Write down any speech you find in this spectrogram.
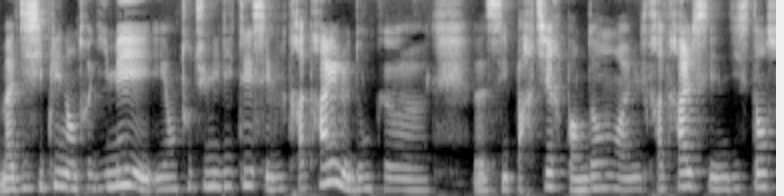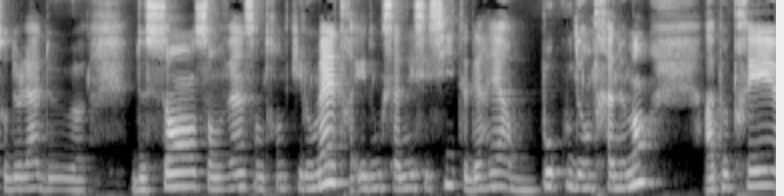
ma discipline entre guillemets et, en toute humilité, c'est l'ultra trail. Donc euh, euh, c'est partir pendant un ultra trail, c'est une distance au-delà de, de 100, 120, 130 km, et donc ça nécessite derrière beaucoup d'entraînement, à peu près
